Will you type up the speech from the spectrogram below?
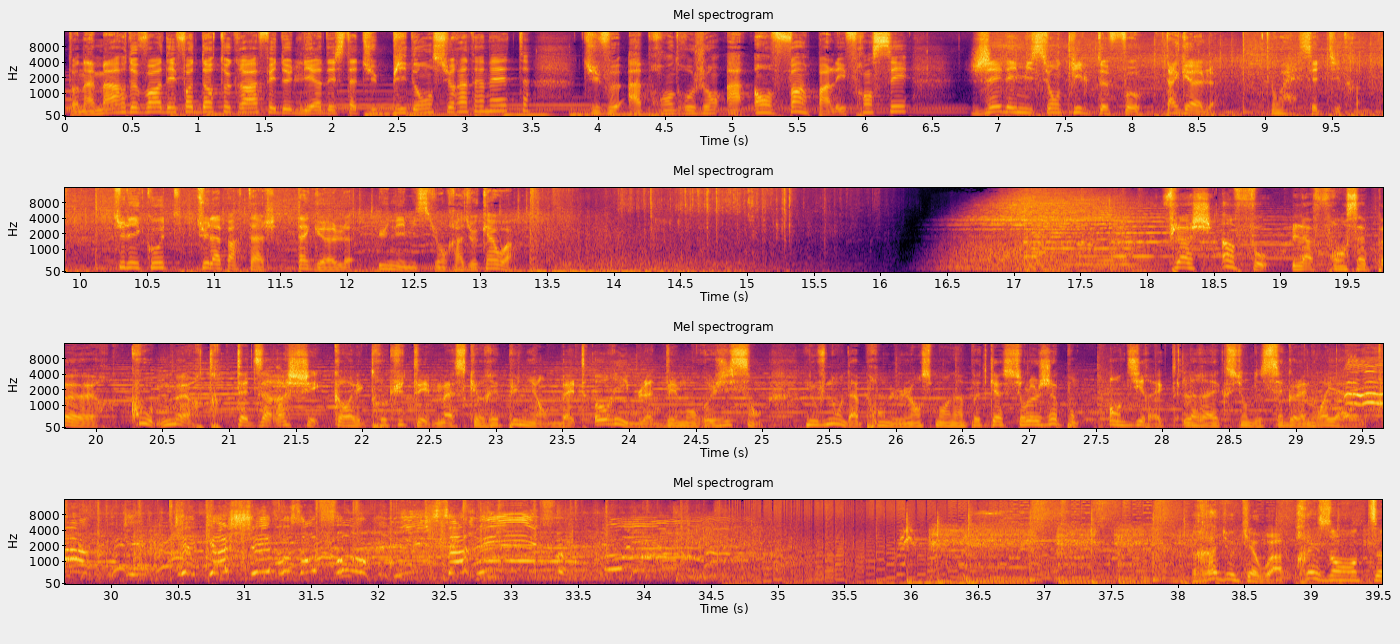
T'en as marre de voir des fautes d'orthographe et de lire des statuts bidons sur internet Tu veux apprendre aux gens à enfin parler français J'ai l'émission qu'il te faut. Ta gueule Ouais, c'est le titre. Tu l'écoutes, tu la partages. Ta gueule, une émission Radio Kawa. Flash Info, la France a peur. Coups, meurtres, têtes arrachées, corps électrocutés, masques répugnants, bêtes horribles, démons rugissants. Nous venons d'apprendre le lancement d'un podcast sur le Japon. En direct, la réaction de Ségolène Royal. Radio Kawa présente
